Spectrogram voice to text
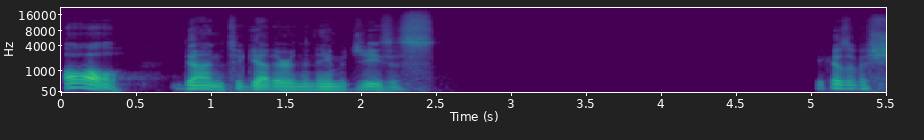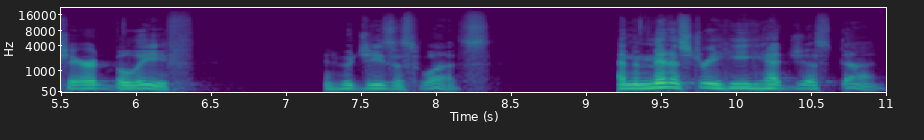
All done together in the name of Jesus. Because of a shared belief in who Jesus was and the ministry he had just done.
